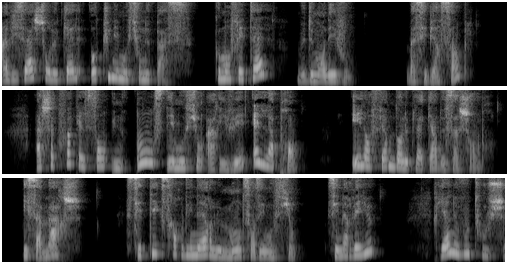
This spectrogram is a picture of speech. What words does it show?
un visage sur lequel aucune émotion ne passe. Comment fait-elle? Me demandez-vous. Bah c'est bien simple. À chaque fois qu'elle sent une once d'émotion arriver, elle la prend et l'enferme dans le placard de sa chambre. Et ça marche. C'est extraordinaire le monde sans émotion. C'est merveilleux. Rien ne vous touche,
